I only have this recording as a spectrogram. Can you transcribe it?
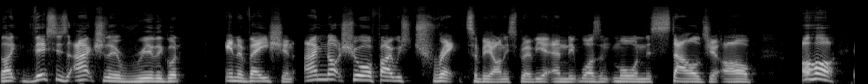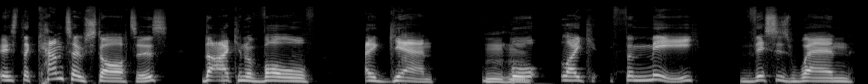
like this is actually a really good innovation. I'm not sure if I was tricked to be honest with you, and it wasn't more nostalgia of, oh, it's the Kanto starters that I can evolve again. Mm-hmm. But like for me, this is when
